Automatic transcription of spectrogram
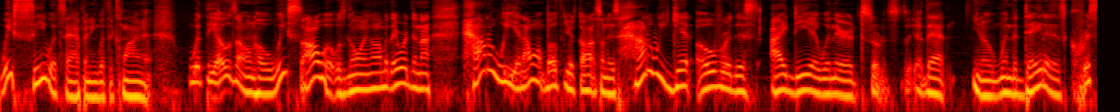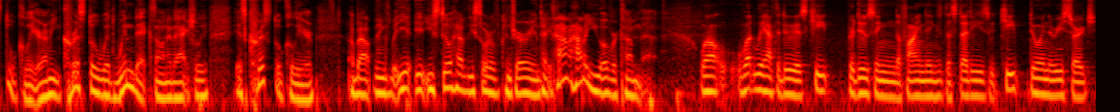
we see what's happening with the climate. With the ozone hole, we saw what was going on, but they were denying. How do we, and I want both your thoughts on this, how do we get over this idea when they're sort of that you know, when the data is crystal clear, I mean, crystal with Windex on it actually is crystal clear about things, but you, you still have these sort of contrarian takes. How, how do you overcome that? Well, what we have to do is keep producing the findings, the studies, we keep doing the research,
